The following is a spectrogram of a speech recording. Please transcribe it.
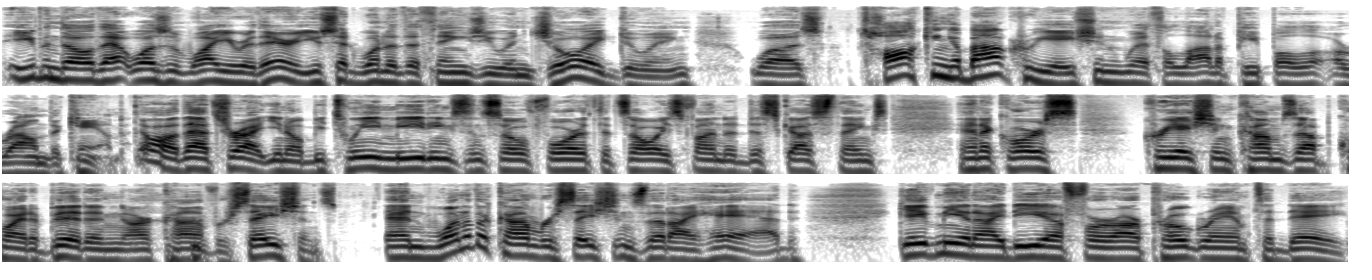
even though that wasn't why you were there, you said one of the things you enjoyed doing was talking about creation with a lot of people around the camp. Oh, that's right. You know, between meetings and so forth, it's always fun to discuss things. And of course, creation comes up quite a bit in our conversations. and one of the conversations that I had gave me an idea for our program today.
